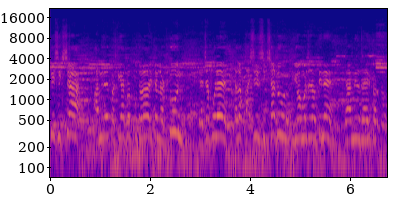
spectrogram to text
ती शिक्षा आम्ही ते प्रतिकात्मक पुतळा इथे लटकून त्याच्यापुढे त्याला फाशीची शिक्षा देऊन युवा मोर्चाच्या वतीने हे आम्ही जाहीर करतो.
